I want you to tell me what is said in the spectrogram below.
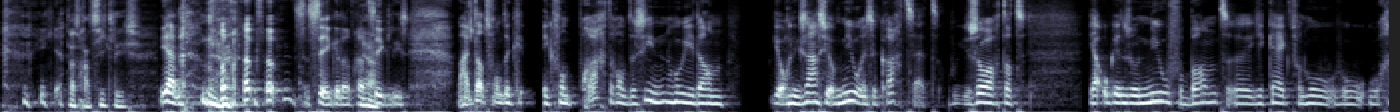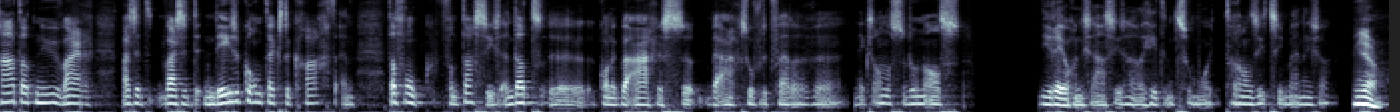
ja. Dat gaat cyclisch. Ja, dat, dat, gaat- dat, zeker, dat gaat Ja. cyclisch. Maar dat vond ik, ik vond prachtig om te zien hoe je dan je organisatie opnieuw in zijn kracht zet. Hoe je zorgt dat, ja, ook in zo'n nieuw verband, eh, je kijkt van hoe, hoe, hoe gaat dat nu? Waar, waar, zit, waar zit in deze context de kracht? En dat vond ik fantastisch. En dat eh, kon ik bij Agis, eh, bij Agis hoefde ik verder niks anders te doen als die reorganisatie. Dat heette het zo mooi, transitiemanager. Ja.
